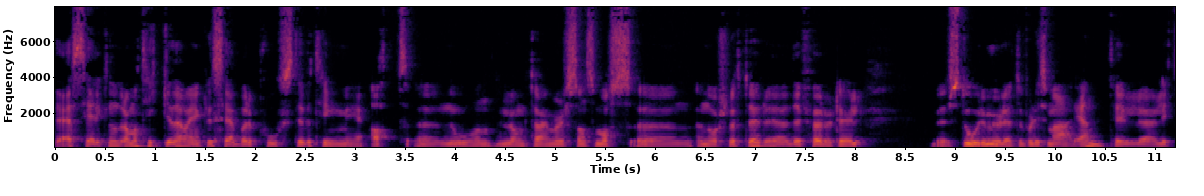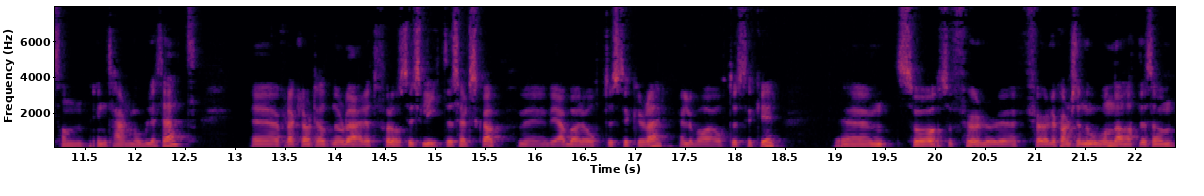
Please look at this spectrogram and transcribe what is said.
Jeg ser ikke noe dramatikk i det, og egentlig ser jeg bare positive ting med at uh, noen longtimers sånn som oss uh, nå slutter. Det fører til store muligheter for de som er igjen, til uh, litt sånn intern mobilitet. For det er klart at Når du er et forholdsvis lite selskap, vi er bare 80 stykker der, eller var 80 stykker, um, så, så føler, du, føler kanskje noen da at liksom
